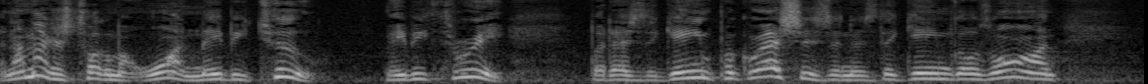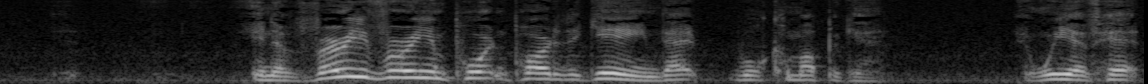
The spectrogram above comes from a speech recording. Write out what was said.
And I'm not just talking about one, maybe two, maybe three. But as the game progresses and as the game goes on, in a very, very important part of the game, that will come up again. And we have hit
